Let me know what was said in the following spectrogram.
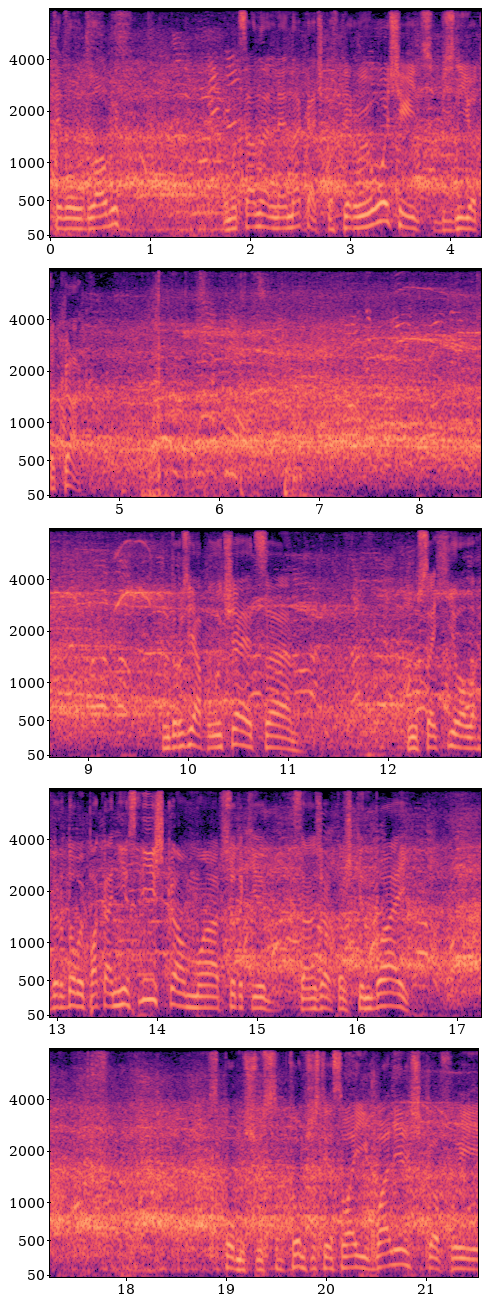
от его угловых эмоциональная накачка в первую очередь. Без нее-то как? Ну, друзья, получается, у Сахила Лахвердовой пока не слишком. А Все-таки Санжар Ташкенбай с помощью, в том числе, своих болельщиков и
